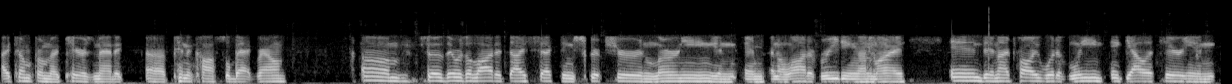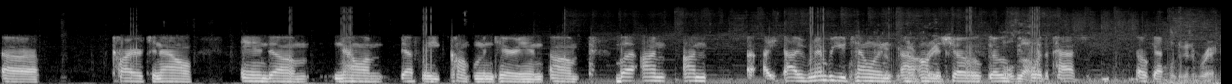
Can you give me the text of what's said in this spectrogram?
I come from a charismatic uh, Pentecostal background. Um, so there was a lot of dissecting scripture and learning and, and, and a lot of reading on my end, and I probably would have leaned egalitarian uh, prior to now, and um, now I'm definitely complementarian. Um, but I'm I'm I, I remember you telling uh, on the show go Hold before on. the past. Okay. We're going to break.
